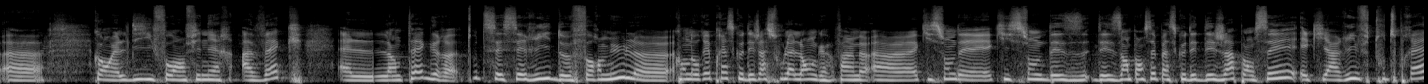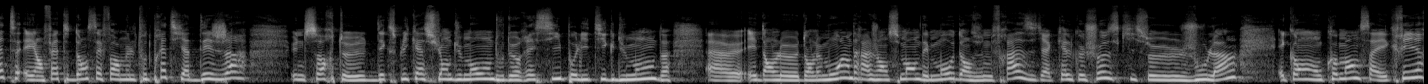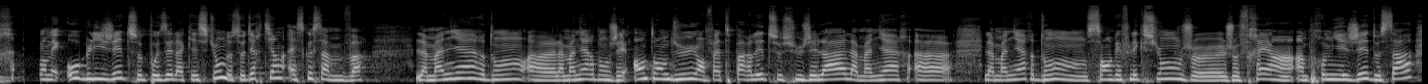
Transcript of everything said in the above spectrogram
quand elle dit il faut en finir avec, elle intègre toutes ces séries de formules euh, qu'on aurait presque déjà sous la langue, enfin, euh, qui sont, des, qui sont des, des impensées parce que des déjà pensées et qui arrivent toutes prêtes. Et en fait, dans ces formules toutes prêtes, il y a déjà une sorte d'explication du monde ou de récit politique du monde. Euh, et dans le, dans le moindre agencement des mots dans une phrase, il y a quelque chose qui se joue là. Et quand on commence à écrire, on est obligé de se poser la question, de se dire tiens, est-ce que ça me va? La manière dont euh, la manière dont j'ai entendu en fait parler de ce sujet-là, la manière euh, la manière dont sans réflexion je, je ferai un, premier jet de ça.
